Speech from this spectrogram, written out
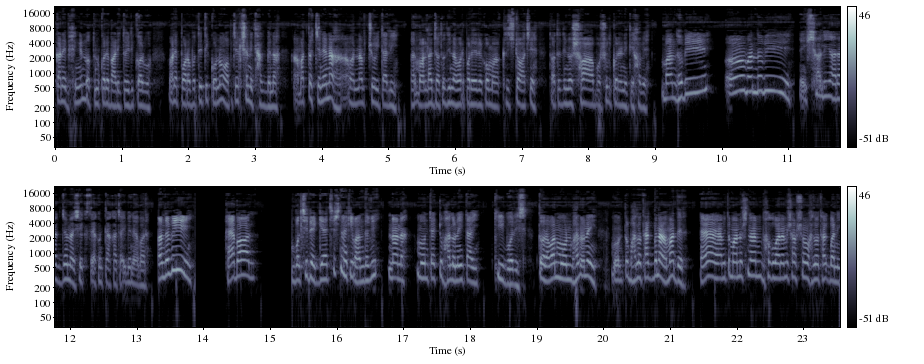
এখানে ভেঙে নতুন করে বাড়ি তৈরি করব। মানে পরবর্তীতে কোনো অবজেকশনই থাকবে না। আমার তো চেনে না, আমার নাম চৈতালি। আর মাল্লা যতদিন আমার পরে এরকম আকৃষ্ট আছে, ততদিনও সব ওসুল করে নিতে হবে। বান্ধবী, ও বান্ধবী, এই শালি আর একজন আসে, এখন টাকা চাইবে না আবার। বান্ধবী হ্যাঁ বল। বলছি রেগে আছিস নাকি বান্ধবী? না না, মনটা একটু ভালো নেই তাই। কি বলিস? তোর আবার মন ভালো নেই? মন তো ভালো থাকবে না আমাদের। হ্যাঁ আমি তো মানুষ না, আমি ভগবান, আমি সবসময় ভালো থাকবানি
